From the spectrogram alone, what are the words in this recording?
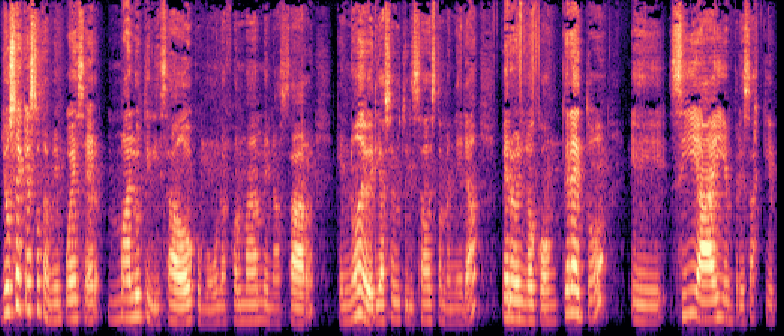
Yo sé que esto también puede ser mal utilizado como una forma de amenazar, que no debería ser utilizado de esta manera, pero en lo concreto eh, sí hay empresas que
